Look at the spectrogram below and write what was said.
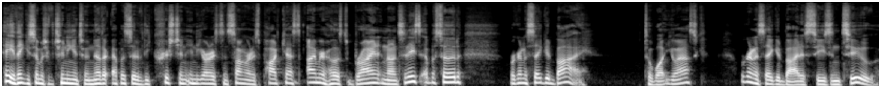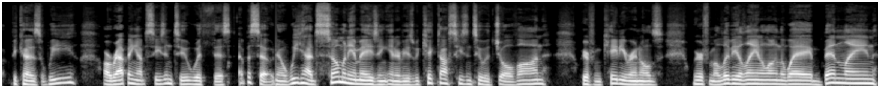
Hey, thank you so much for tuning in to another episode of the Christian Indie Artists and Songwriters Podcast. I'm your host, Brian, and on today's episode, we're going to say goodbye to what you ask? We're going to say goodbye to season two because we are wrapping up season two with this episode. Now, we had so many amazing interviews. We kicked off season two with Joel Vaughn. We heard from Katie Reynolds. We heard from Olivia Lane along the way, Ben Lane.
